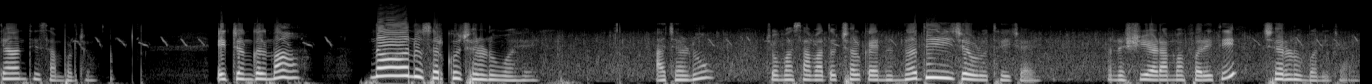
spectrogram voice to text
ધ્યાનથી સાંભળજો. એક જંગલમાં નાનું સરખું ઝરણું વહે. આ ઝરણું ચોમાસામાં તો છલકાઈને નદી જેવડું થઈ જાય અને શિયાળામાં ફરીથી ઝરણું બની જાય.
